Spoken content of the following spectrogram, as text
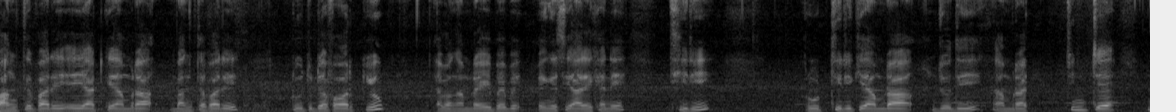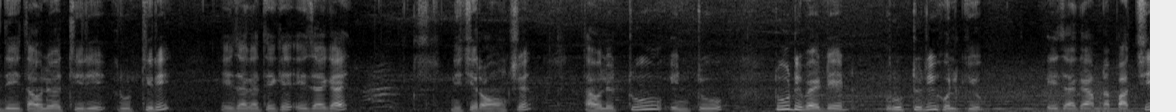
ভাঙতে পারি, এই আটকে আমরা ভাঙতে পারি two to the power cube এবং আমরা এইভাবে ভেঙেছি। আর এখানে থ্রি রুট থ্রিকে আমরা যদি আমরা তিনটে দিই, তাহলে থ্রি রুট থ্রি এই জায়গা থেকে এই জায়গায় নিচের অংশে। তাহলে two into two divided root three whole cube এই জায়গায় আমরা পাচ্ছি।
